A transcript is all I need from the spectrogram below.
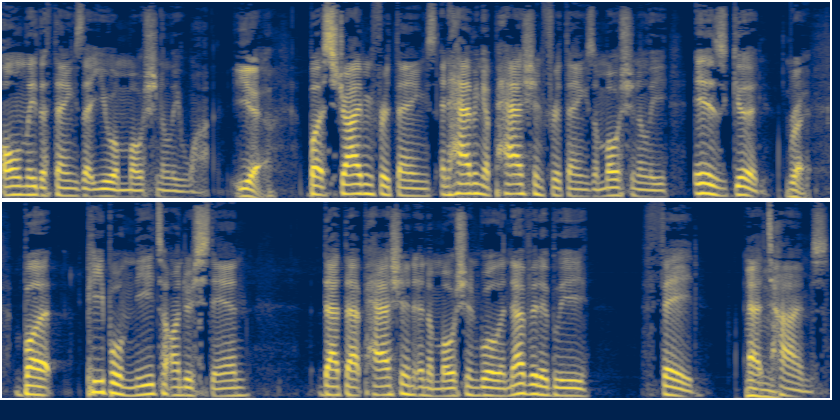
only the things that you emotionally want. Yeah. But striving for things and having a passion for things emotionally is good. Right. but people need to understand that that passion and emotion will inevitably fade at mm-hmm. times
